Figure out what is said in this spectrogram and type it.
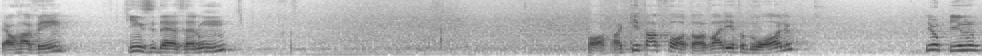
É o Raven 151001 Ó, aqui tá a foto, ó, a vareta do óleo e o pino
